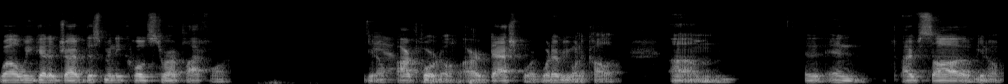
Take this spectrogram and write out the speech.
well, we got to drive this many quotes to our platform, you know, yeah. our portal, our dashboard, whatever you want to call it. Um, and, and I've saw, you know,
